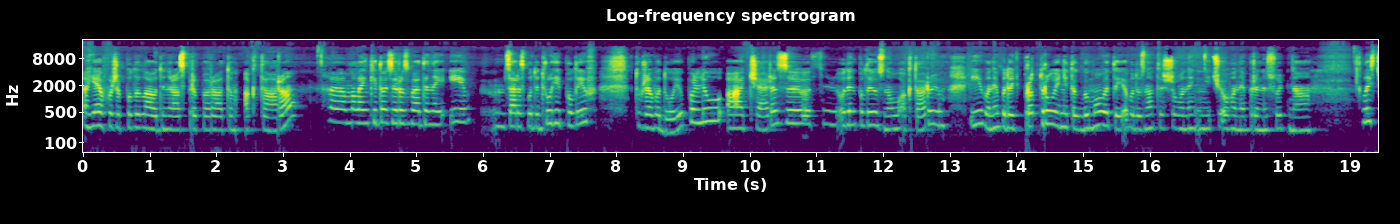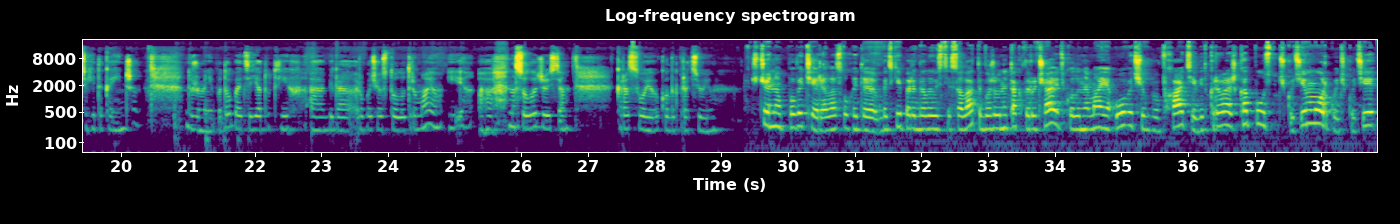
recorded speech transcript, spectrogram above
Я їх вже полила один раз препаратом Актара, е, маленькій дозі розведений, і зараз буде другий полив, то вже водою полю, а через е, один полив знову актарою. І вони будуть протруєні, так би мовити. Я буду знати, що вони нічого не принесуть на листях і таке інше. Дуже мені подобається. Я тут їх е, біля робочого столу тримаю і е, насолоджуюся красою, коли працюю. Щойно повечеряла. Слухайте, батьки передали ось ці салати, боже, вони так виручають, коли немає овочів в хаті. Відкриваєш капусточку, чи морквочку, чи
